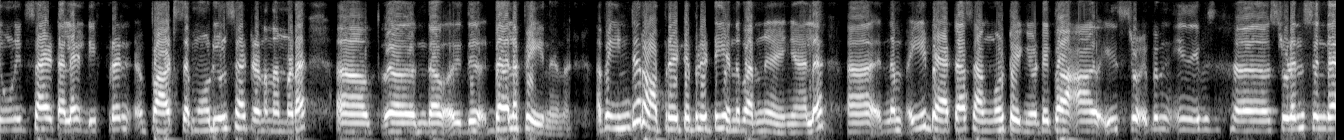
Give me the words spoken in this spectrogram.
യൂണിറ്റ്സ് ആയിട്ട് അല്ലെ ഡിഫറെന്റ് പാർട്സ് മോഡ്യൂൾസ് ആയിട്ടാണ് നമ്മുടെ എന്താ ഇത് ഡെവലപ്പ് ചെയ്യുന്നത്. അപ്പൊ ഇന്റർ ഓപ്പറേറ്റബിലിറ്റി എന്ന് പറഞ്ഞു കഴിഞ്ഞാൽ ഈ ഡാറ്റാസ് അങ്ങോട്ടും ഇങ്ങോട്ടും ഇപ്പൊ ഇപ്പം സ്റ്റുഡൻസിന്റെ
